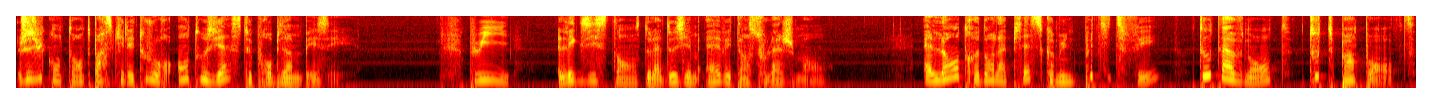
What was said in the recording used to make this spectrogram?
je suis contente parce qu'il est toujours enthousiaste pour bien me baiser. Puis, l'existence de la deuxième Ève est un soulagement elle entre dans la pièce comme une petite fée, toute avenante, toute pimpante.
